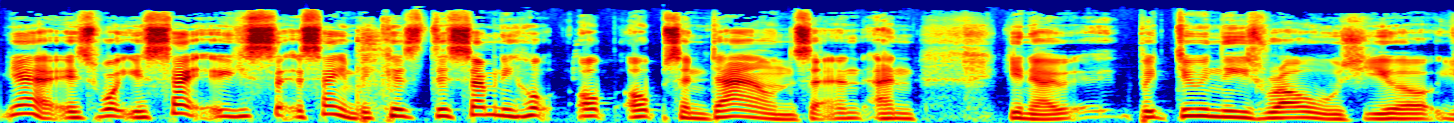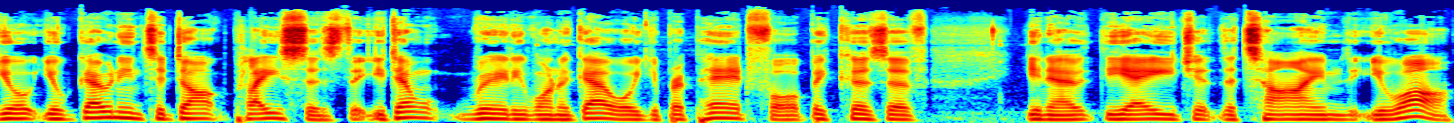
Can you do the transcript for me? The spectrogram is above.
yeah, it's what you say. You're sa- saying because there's so many up, ups and downs, and and you know, but doing these roles, you're you're you're going into dark places that you don't really want to go, or you're prepared for because of, you know, the age at the time that you are.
